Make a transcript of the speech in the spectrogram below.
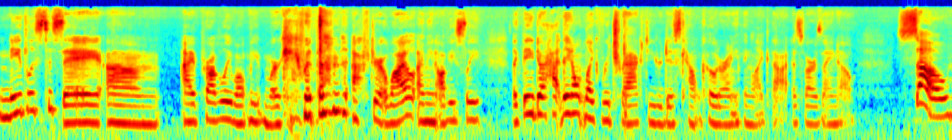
Needless to say, um, I probably won't be working with them after a while. I mean, obviously, like they don't they don't like retract your discount code or anything like that, as far as I know. So,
